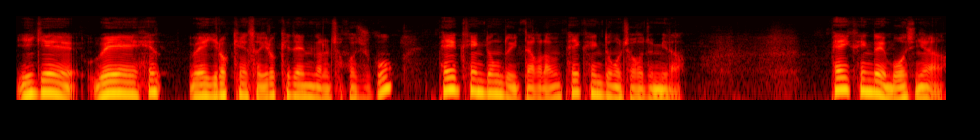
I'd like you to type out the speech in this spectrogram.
이게 왜, 해, 왜 이렇게 해서 이렇게 되는가를 적어주고 페이크 행동도 있다 그러면 페이크 행동을 적어줍니다. 페이크 행동이 무엇이냐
